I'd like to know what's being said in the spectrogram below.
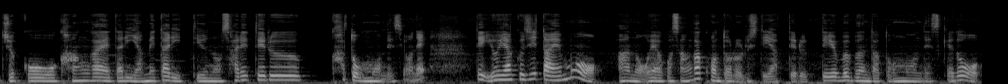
受講を考えたりやめたりっていうのをされてるかと思うんですよね。で予約自体もあの親御さんがコントロールしてやってるっていう部分だと思うんですけど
